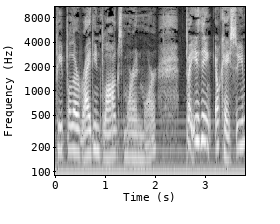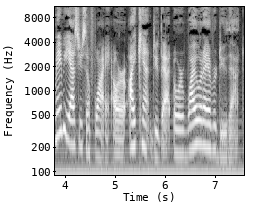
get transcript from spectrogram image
people are writing blogs more and more. But you think, okay, so you maybe ask yourself why, or I can't do that, or why would I ever do that?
